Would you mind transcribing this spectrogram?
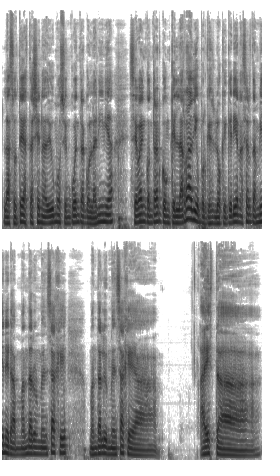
La azotea está llena de humo, se encuentra con la niña, se va a encontrar con que en la radio, porque lo que querían hacer también era mandar un mensaje, mandarle un mensaje a, a esta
